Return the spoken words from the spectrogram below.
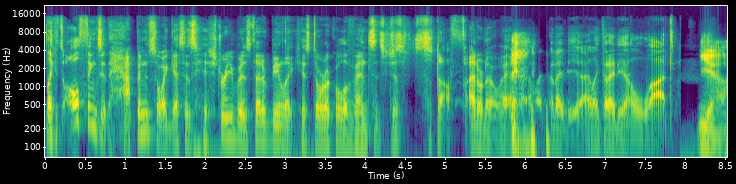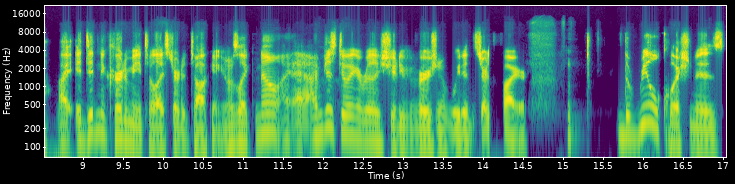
like it's all things that happened. So I guess it's history, but instead of being like historical events, it's just stuff. I don't know. I, I like that idea. I like that idea a lot. Yeah, I it didn't occur to me until I started talking. I was like, no, I, I'm just doing a really shitty version of "We Didn't Start the Fire." the real question is:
